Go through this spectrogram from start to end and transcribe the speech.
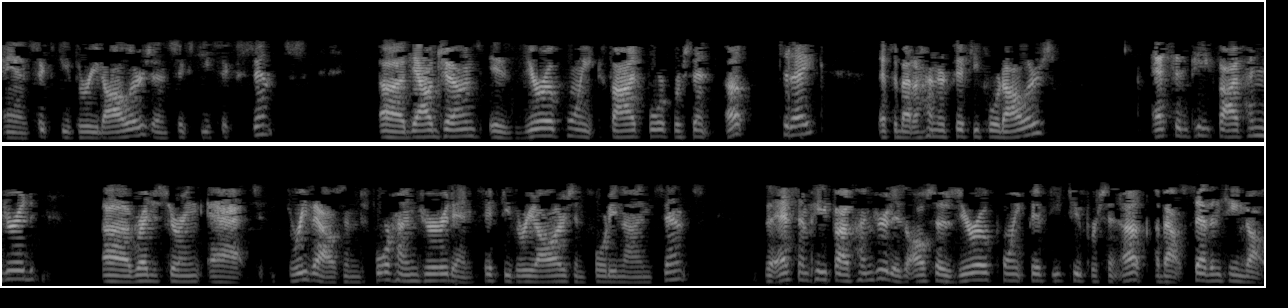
and sixty-three dollars and sixty-six cents. Uh, Dow Jones is 0.54% up today. That's about $154. S&P 500 uh, registering at $3,453.49. The S&P 500 is also 0.52% up, about $17.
